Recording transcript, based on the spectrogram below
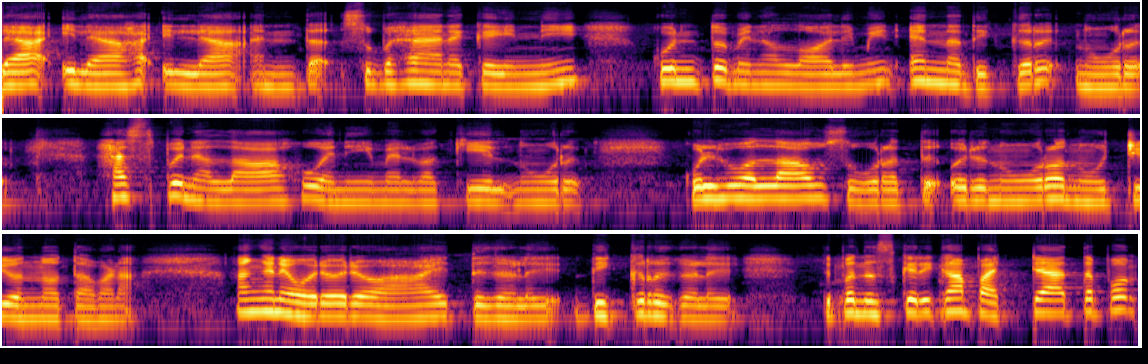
ലാ ഇലാഹ ഇല്ലാ അൻത. സുബഹാനക ഇന്നി കുൻതു മിനൽ എന്ന ദിക്ർ നൂറ്. ഹസ്ബുൻ അള്ളാഹു അനീമൽ വക്കീൽ നൂറ്. കുൽഹു അള്ളാഹു സൂറത്ത് ഒരു നൂറോ നൂറ്റിയൊന്നോ തവണ. അങ്ങനെ ഓരോരോ ആയത്തുകൾ ദിക്റുകൾ ഇപ്പം നിസ്കരിക്കാൻ പറ്റാത്തപ്പം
